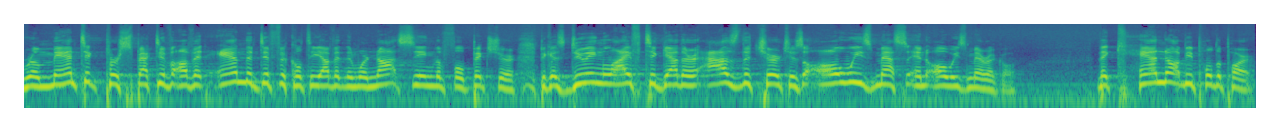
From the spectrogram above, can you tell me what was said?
romantic perspective of it and the difficulty of it, then we're not seeing the full picture because doing life together as the church is always mess and always miracle. They cannot be pulled apart.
